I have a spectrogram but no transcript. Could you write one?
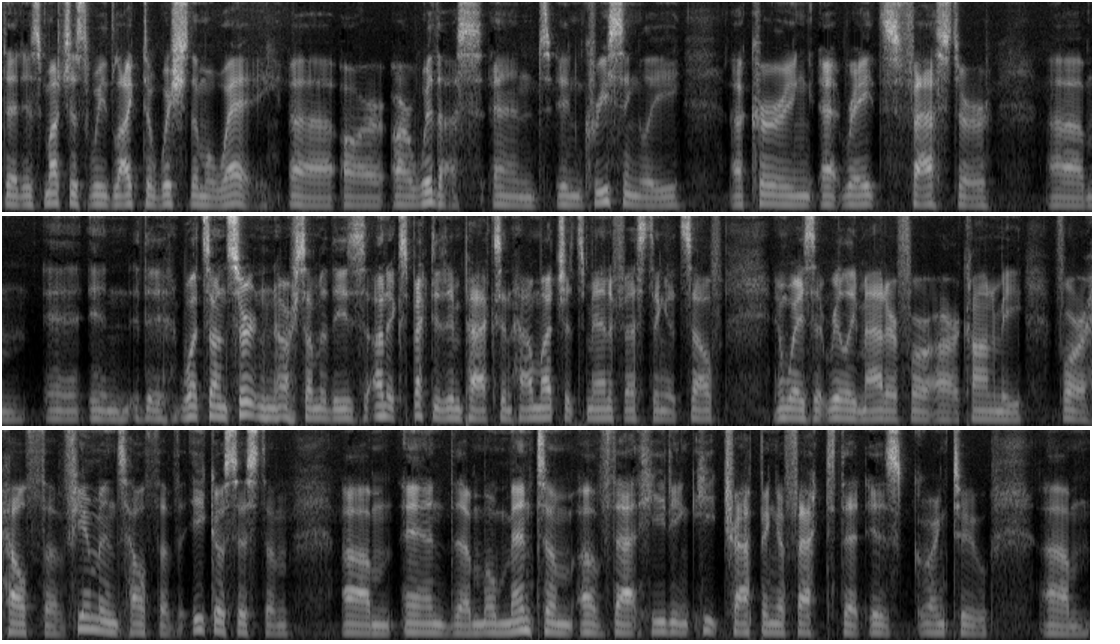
that as much as we'd like to wish them away, uh, are are with us and increasingly occurring at rates faster. Um, in the, what's uncertain are some of these unexpected impacts and how much it's manifesting itself in ways that really matter for our economy, for our health of humans, health of the ecosystem, um, and the momentum of that heating heat trapping effect that is going to um,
